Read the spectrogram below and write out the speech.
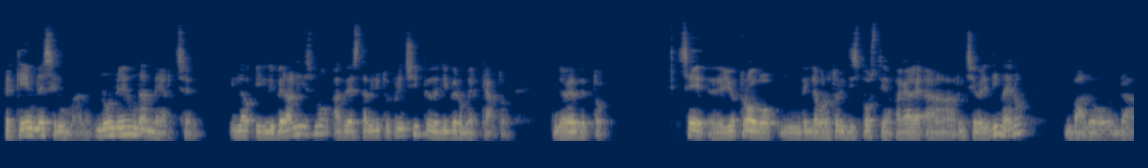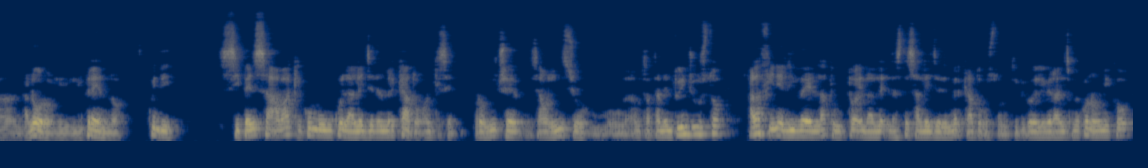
perché è un essere umano, non è una merce. Il, il liberalismo aveva stabilito il principio del libero mercato, quindi aveva detto se eh, io trovo dei lavoratori disposti a, pagare, a ricevere di meno, vado da, da loro, li, li prendo. Quindi si pensava che comunque la legge del mercato, anche se produce diciamo, all'inizio un, un trattamento ingiusto, alla fine livella tutto e la, la, stessa legge del mercato, questo è un tipico del liberalismo economico,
